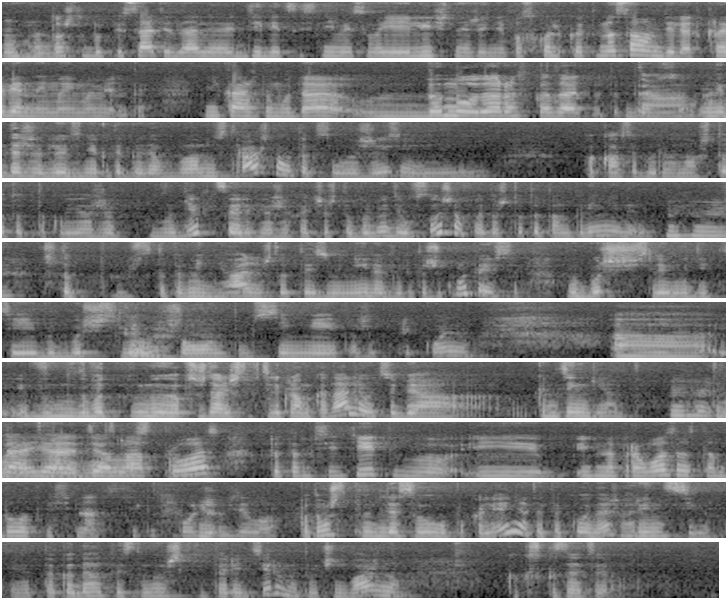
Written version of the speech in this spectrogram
Мгм. На то, чтобы писать и далее делиться с ними своей личной жизнью, поскольку это на самом деле откровенные мои моменты. Не каждому, да, дано, да, рассказать вот это Да, все. мне даже люди некоторые говорят, вам не страшно вот так свою жизнь показывать? Я говорю, ну а что тут такое? Я же в других целях, я же хочу, чтобы люди, услышав это, что-то там приняли, что-то что поменяли, что-то изменили. Я говорю, это же круто, если будет больше счастливых детей, будет больше счастливых жен, там, семей, это же прикольно. А, и вот мы обсуждали, что в телеграм-канале у тебя контингент. Твоего- Да, я делала опрос, кто там сидит, в- и именно про возраст там было от 18 лет больше взяло. Потому что для своего поколения ты такой, знаешь, ориентир. И это когда ты становишься каким-то ориентиром, это очень важно, как сказать,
